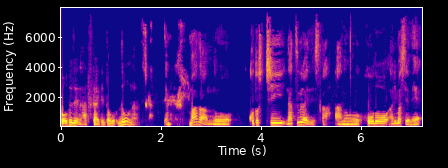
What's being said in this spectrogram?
交付税の扱いってどうどうなんですか？まずあの、今年夏ぐらいですか、あの、報道ありましたよね。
